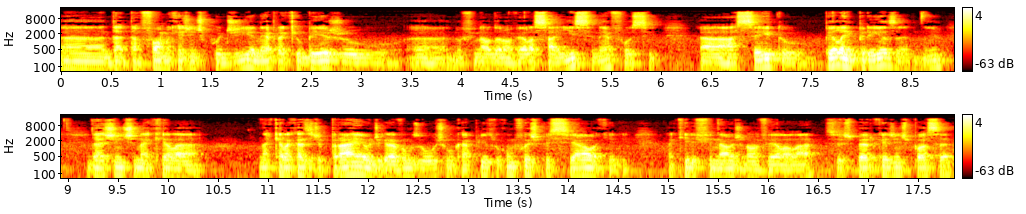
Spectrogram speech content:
ah, da, da forma que a gente podia, né? Para que o beijo ah, no final da novela saísse, né? Fosse aceito pela empresa, né? Da gente naquela naquela casa de praia onde gravamos o último capítulo, como foi especial aquele aquele final de novela lá. Eu espero que a gente possa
